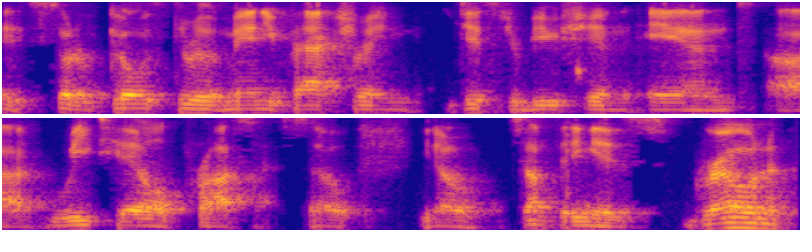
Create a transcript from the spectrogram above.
it sort of goes through the manufacturing, distribution, and uh, retail process. So, you know, something is grown,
